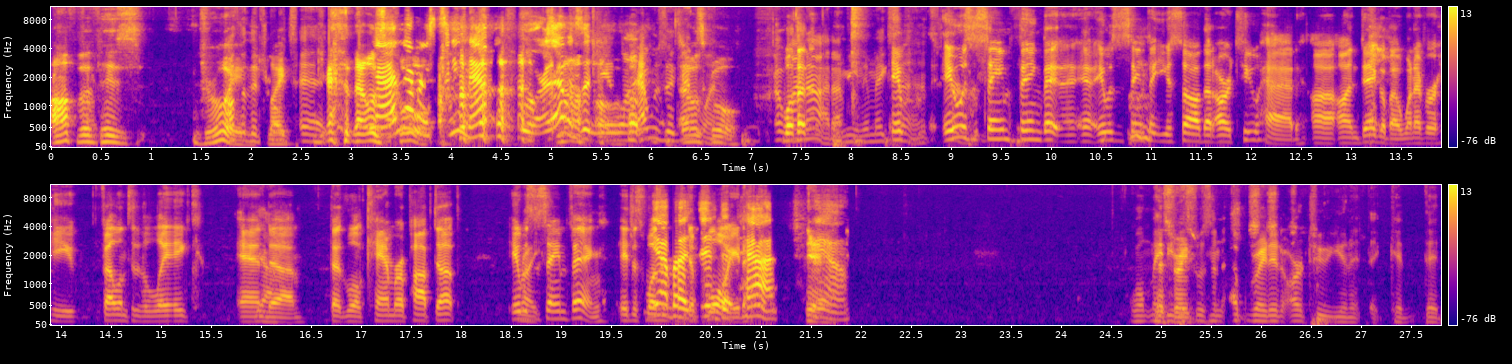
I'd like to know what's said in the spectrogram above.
Off of his droid. off of the like, droid's head. Yeah, that was Yeah, I've never seen that before. That was a new one. That was a good That was one. cool. Oh, Well, why that- not? I mean, it makes It, sense. it was the same thing that uh, it was the same thing you saw that R two had uh, on Dagobah whenever he fell into the lake and Yeah. um, that little camera popped up. It was Right. the same thing. It just wasn't but it deployed. detached. Yeah. Yeah. Well, maybe right. this was an upgraded R two unit that could that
